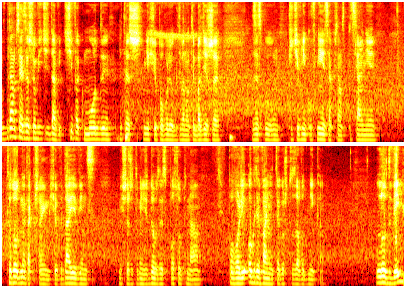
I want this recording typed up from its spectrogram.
W bramce jak zresztą widzicie Dawid Ciwek, młody, też niech się powoli ogrywa, no tym bardziej, że zespół przeciwników nie jest jakoś tam specjalnie trudne, tak przynajmniej mi się wydaje, więc myślę, że to będzie dobry sposób na powoli ogrywanie tegoż to zawodnika. Ludwig.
